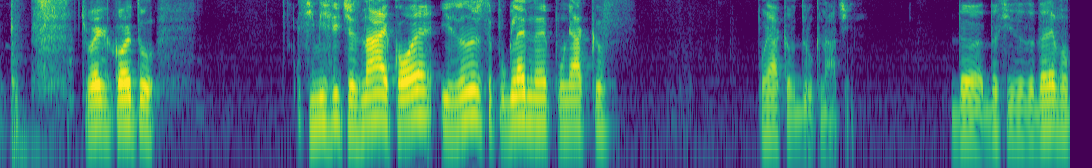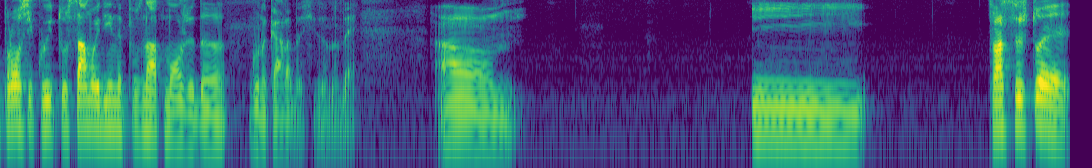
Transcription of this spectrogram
човека, който си мисли, че знае кой е, изведнъж да се погледне по някакъв, по някакъв друг начин. Да, да си зададе въпроси, които само един непознат може да го накара да си зададе. Ам... И това също е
